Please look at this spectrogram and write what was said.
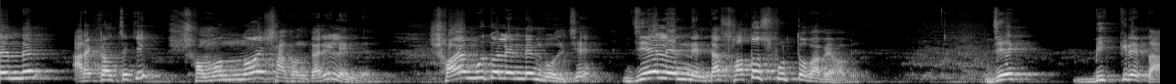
লেনদেন, আরেকটা হচ্ছে কি, সমন্বয় সাধনকারী লেনদেন। স্বয়ংভূত লেনদেন বলছে যে লেনদেনটা স্বতঃস্ফূর্তভাবে হবে, যে বিক্রেতা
